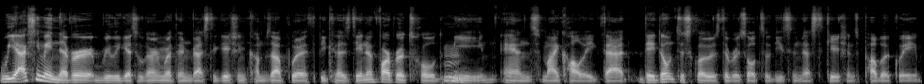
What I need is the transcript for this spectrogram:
We actually may never really get to learn what the investigation comes up with because Dana Farber told mm. me and my colleague that they don't disclose the results of these investigations publicly.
